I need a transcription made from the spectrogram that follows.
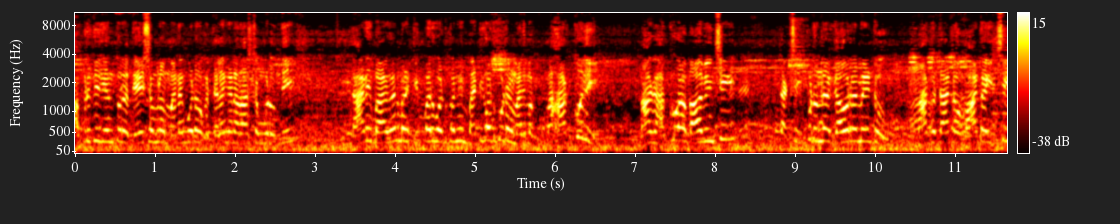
అభివృద్ధి చెందుతున్న దేశంలో మనం కూడా ఒక తెలంగాణ రాష్ట్రం కూడా ఉంది. దాని భాగంగా మనం టిప్పర్ కొట్టుకొని మట్టి కొట్టుకుంటాం. అది మాకు- మా హక్కుది. మాకు హక్కుగా భావించి తక్ష ఇప్పుడున్న గవర్నమెంట్ మాకు దాంట్లో వాటా ఇచ్చి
